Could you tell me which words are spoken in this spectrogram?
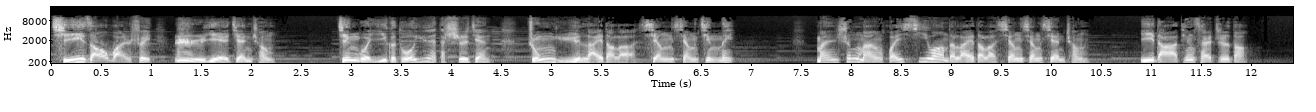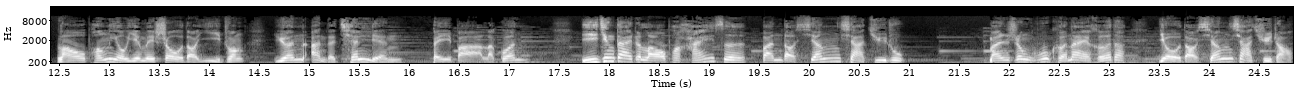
起早晚睡，日夜兼程。经过一个多月的时间，终于来到了湘乡境内。满生满怀希望的来到了湘乡县城，一打听才知道，老朋友因为受到一桩冤案的牵连，被罢了官，已经带着老婆孩子搬到乡下居住。满生无可奈何的又到乡下去找，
